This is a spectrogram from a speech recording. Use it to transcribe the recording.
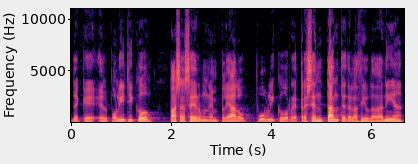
de que el político pasa a ser un empleado público, representante de la ciudadanía,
